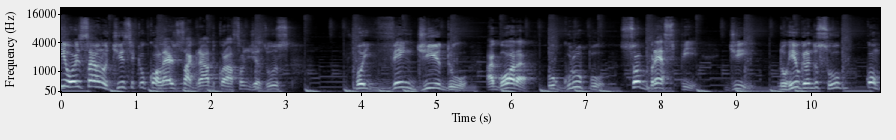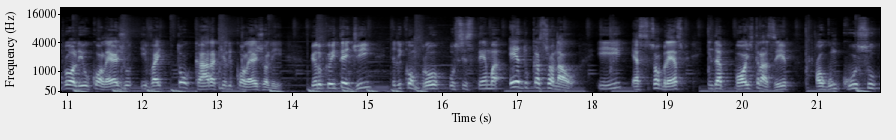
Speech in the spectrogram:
E hoje saiu a notícia que o Colégio Sagrado Coração de Jesus foi vendido. Agora, o grupo Sobresp de do Rio Grande do Sul comprou ali o colégio e vai tocar aquele colégio ali. Pelo que eu entendi, ele comprou o sistema educacional e essa Sobresp ainda pode trazer algum curso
